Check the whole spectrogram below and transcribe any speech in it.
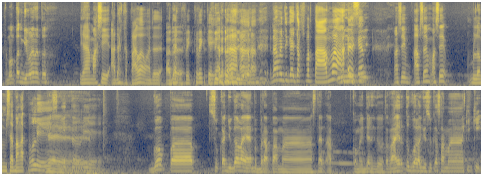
penonton gimana tuh? Ya masih ada yang ketawa, ada, ada, yang ya? krik-krik ya Iya, kan. juga. Namanya juga jokes pertama Iya ya kan. sih. Masih saya masih belum bisa banget nulis Iya, iya, gitu, iya, iya. iya. Gue suka juga lah ya beberapa sama stand up komedian gitu. Terakhir tuh gue lagi suka sama Kiki.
